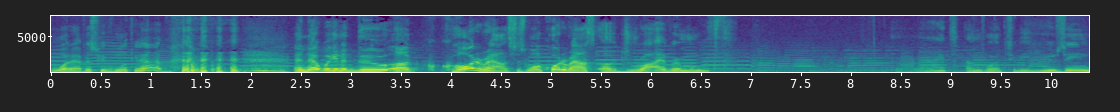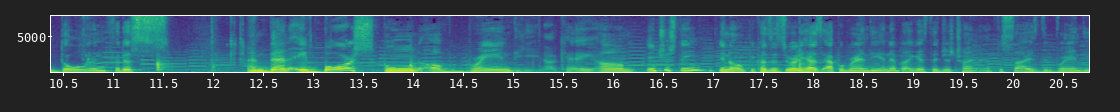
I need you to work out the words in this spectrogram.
whatever sweet vermouth you have. and then we're gonna do a quarter ounce, just one quarter ounce of dry vermouth. All right, I'm going to be using Dolin for this and then a bar spoon of brandy, okay? Um, interesting, you know, because it already has apple brandy in it, but I guess they're just trying to emphasize the brandy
